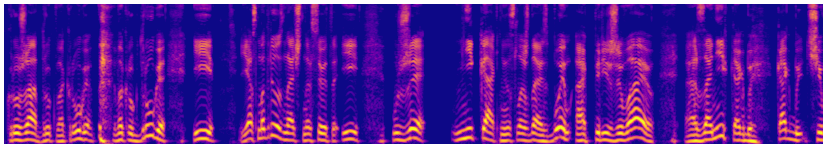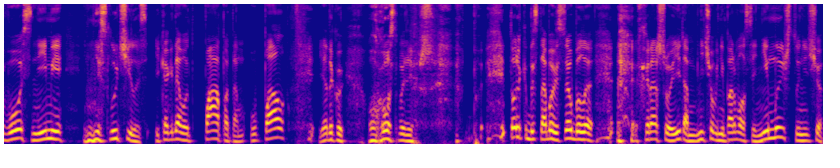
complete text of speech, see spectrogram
кружат друг вокруг, вокруг друга, и я смотрю, значит, на все это, и уже никак не наслаждаюсь боем, а переживаю а за них, как бы, как бы чего с ними не случилось. И когда вот папа там упал, я такой, о господи, только бы с тобой все было хорошо, и там ничего не порвался, ни мышцу, ничего.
